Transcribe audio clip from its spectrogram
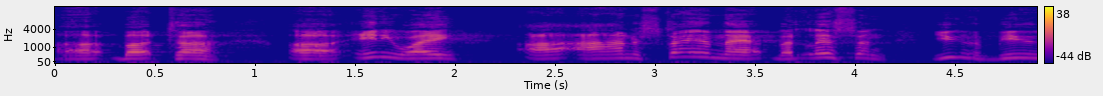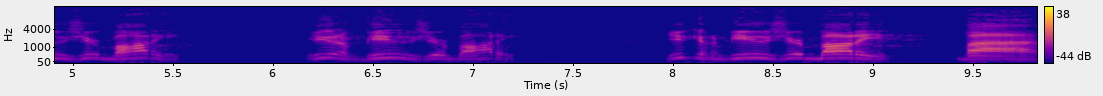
Uh, but uh, uh, anyway, I, I understand that. But listen, you can abuse your body. You can abuse your body. You can abuse your body by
